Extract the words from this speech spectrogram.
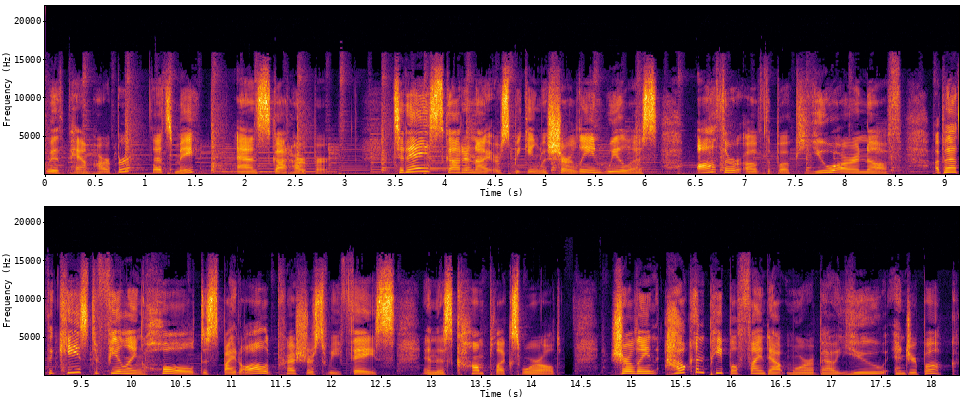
with Pam Harper, that's me, and Scott Harper. Today, Scott and I are speaking with Charlene Wheeless, author of the book You Are Enough, about the keys to feeling whole despite all the pressures we face in this complex world. Charlene, how can people find out more about you and your book?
